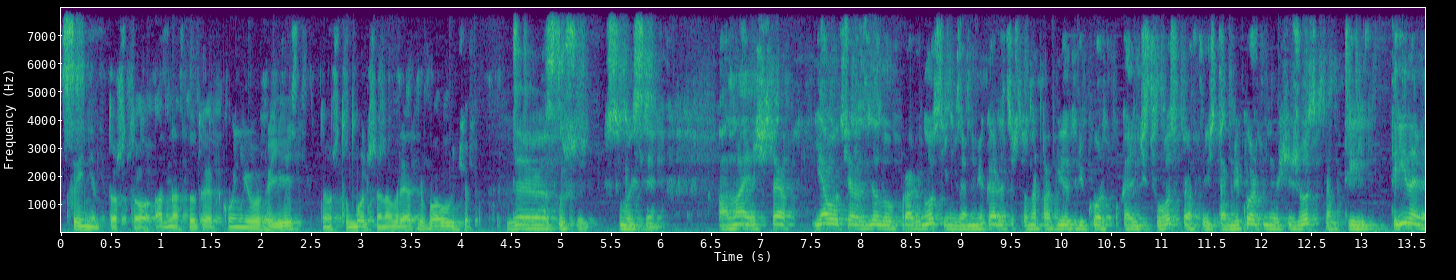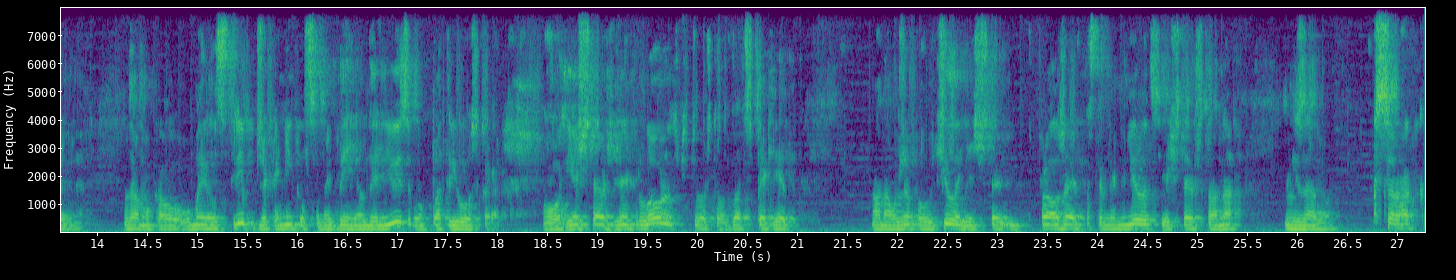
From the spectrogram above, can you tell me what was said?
ценит то, что одна статуэтка у нее уже есть, потому что больше она вряд ли получит. Да, слушай, в смысле? Она, я считаю, я вот сейчас сделаю прогноз, я не знаю, мне кажется, что она побьет рекорд по количеству Оскаров, то есть там рекорд не очень жесткий, там три, три наверное, ну, там у кого, у Мэрил Стрип, Джека Николсона и Дэниел Дэй Льюиса, по три Оскара. Вот, я считаю, что Дженнифер Лоуренс, учитывая, что в 25 лет она уже получила, я считаю, продолжает постоянно номинироваться, я считаю, что она не знаю, к 40,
